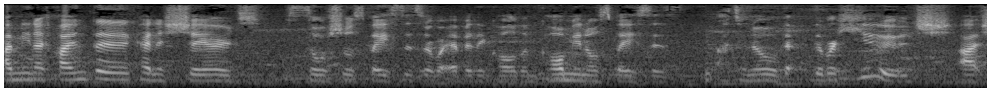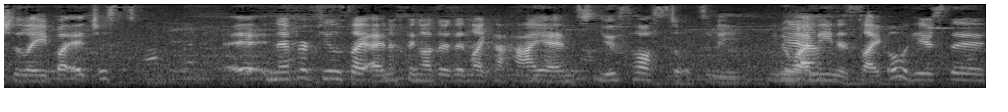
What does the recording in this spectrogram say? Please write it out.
I mean, I found the kind of shared social spaces or whatever they call them, communal spaces. I don't know, they, they were huge actually, but it just, it never feels like anything other than like a high end youth hostel to me. You know what I mean? It's like, oh, here's the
